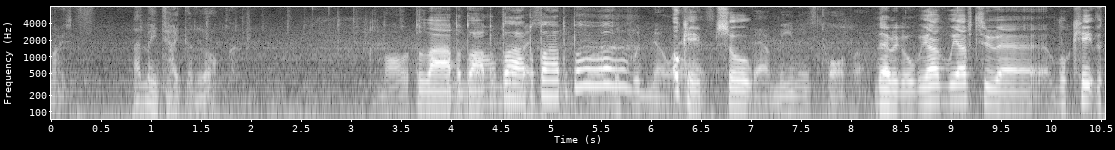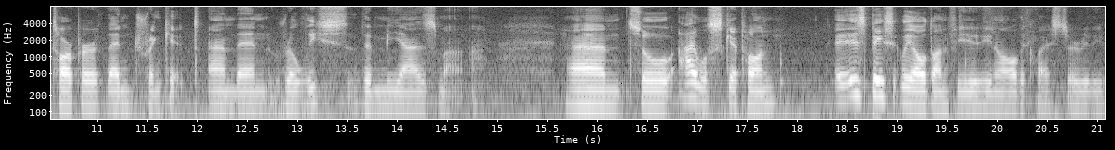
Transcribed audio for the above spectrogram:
my. Let me take a look. Blah, blah, blah, blah, blah, blah, a blah. Okay, so- There we go. We have we have to uh, locate the torpor, then drink it, and then release the miasma. Um, so I will skip on. It is basically all done for you. You know, all the quests are really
